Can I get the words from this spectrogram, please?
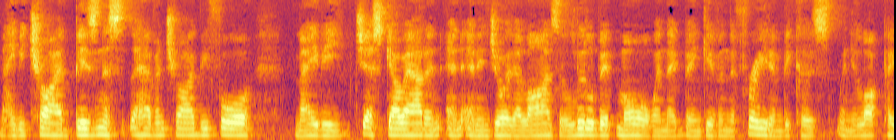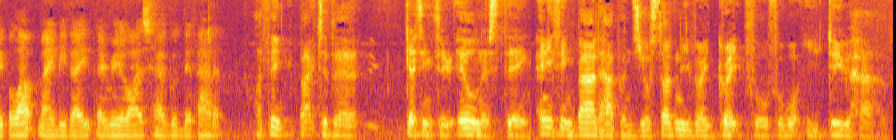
maybe try a business that they haven't tried before, maybe just go out and, and, and enjoy their lives a little bit more when they've been given the freedom. Because when you lock people up, maybe they, they realise how good they've had it. I think back to the getting through illness thing. Anything bad happens, you're suddenly very grateful for what you do have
